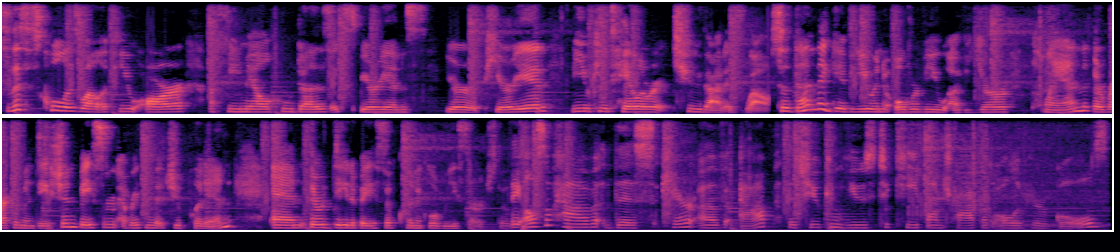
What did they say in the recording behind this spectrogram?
So this is cool as well if you are a female who does experience your period, you can tailor it to that as well. So then they give you an overview of your plan, their recommendation based on everything that you put in, and their database of clinical research. So they also have this Care of app that you can use to keep on track of all of your goals.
